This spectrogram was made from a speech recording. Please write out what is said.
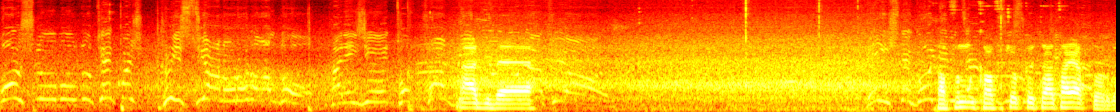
Boşluğu buldu tek baş. Cristiano Ronaldo. Kaleci top Hadi be. Ve işte biten kafı çok kötü hata yaptı orada.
